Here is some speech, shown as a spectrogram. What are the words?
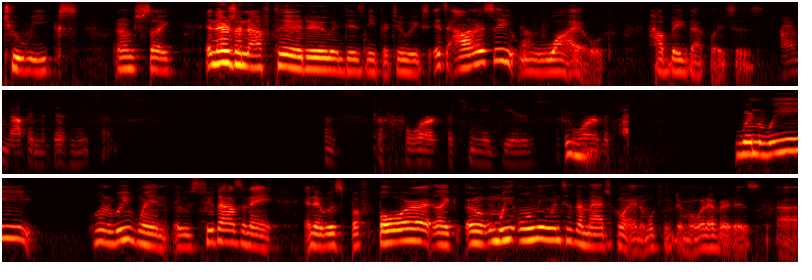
two weeks. And I'm just like, and there's enough to do in Disney for two weeks. It's honestly wild how big that place is. I have not been to Disney since since before the teenage years, before Mm. the teens. when we when we went it was 2008 and it was before like uh, we only went to the magical animal kingdom or whatever it is uh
